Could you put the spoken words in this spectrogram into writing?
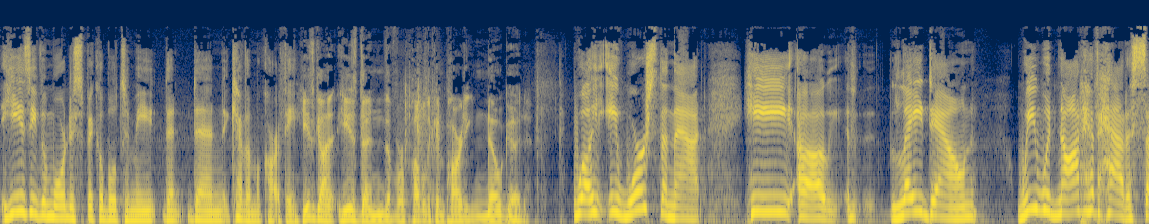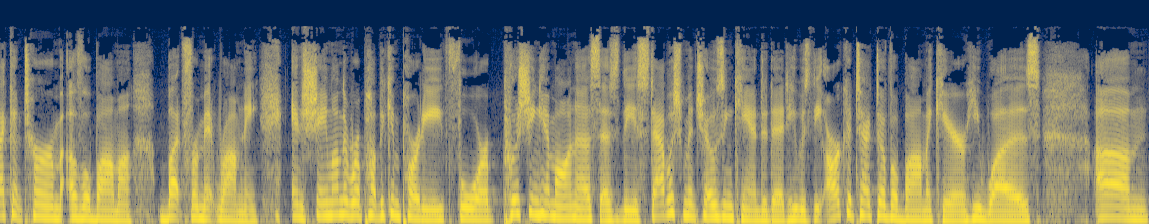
he is even more despicable to me than than Kevin McCarthy. He's got he's done the Republican Party no good. Well, he, he- worse than that, he uh, laid down. We would not have had a second term of Obama but for Mitt Romney. And shame on the Republican Party for pushing him on us as the establishment chosen candidate. He was the architect of Obamacare. He was. Um,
